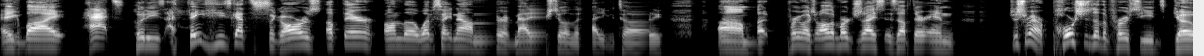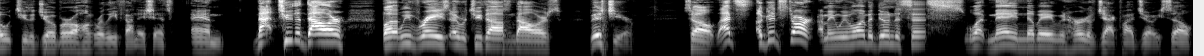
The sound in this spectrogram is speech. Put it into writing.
and you can buy hats, hoodies. I think he's got the cigars up there on the website now. I'm not sure if Maddie's still in the chat. You can tell. Um, but pretty much all the merchandise is up there. And just remember, portions of the proceeds go to the Joe Burrow Hunger Relief Foundation. It's, and not to the dollar, but we've raised over two thousand dollars this year. So that's a good start. I mean, we've only been doing this since what May, and nobody even heard of Jackpot Joey. So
